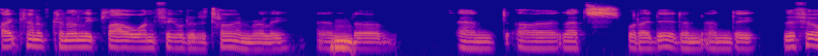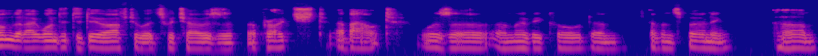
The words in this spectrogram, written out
I, kind of can only plow one field at a time, really, and. Mm and uh, that's what I did. And and the the film that I wanted to do afterwards, which I was approached about, was a, a movie called um, Heaven's Burning. Um,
